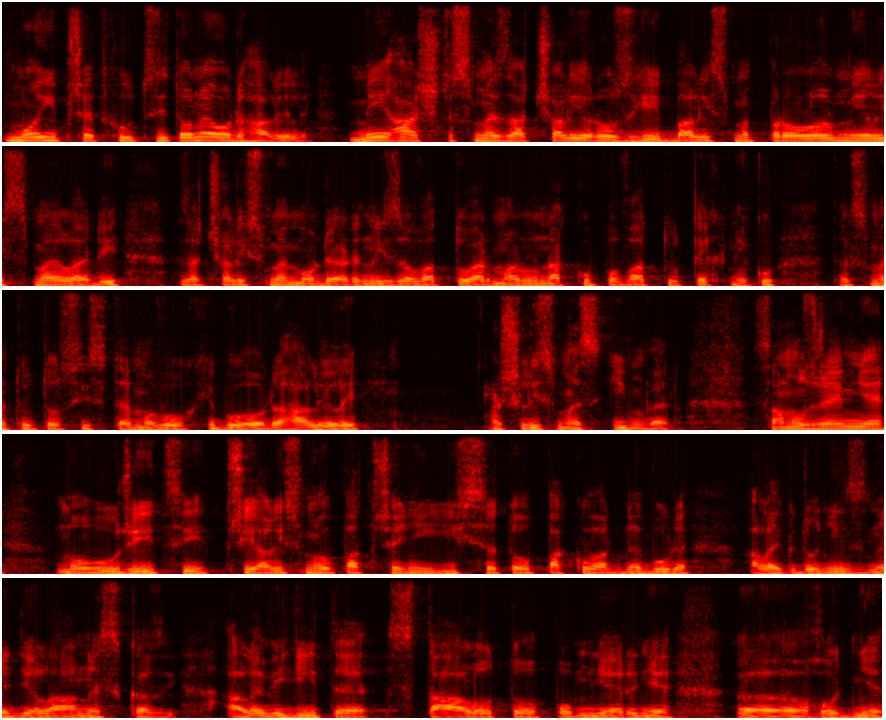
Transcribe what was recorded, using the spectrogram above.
moji předchůdci to neodhalili. My až jsme začali, rozhýbali jsme, prolomili jsme ledy, začali jsme modernizovat tu armádu, nakupovat tu techniku, tak jsme tuto systémovou chybu odhalili a šli jsme s tím ven. Samozřejmě mohu říci, přijali jsme opatření, již se to opakovat nebude, ale kdo nic nedělá, neskazí. Ale vidíte, stálo to poměrně uh, hodně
